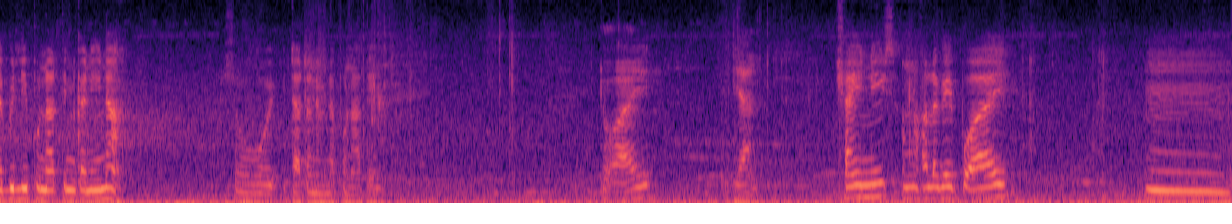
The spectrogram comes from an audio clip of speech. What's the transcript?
nabili po natin kanina. So itatanim na po natin. Ito ay yan. Chinese ang nakalagay po ay mm,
